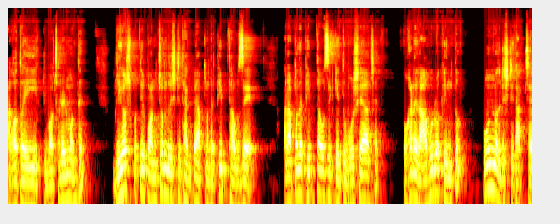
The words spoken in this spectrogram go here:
আগত এই একটি বছরের মধ্যে বৃহস্পতির পঞ্চম দৃষ্টি থাকবে আপনাদের ফিফথ হাউসে আর আপনাদের ফিফথ হাউসে কেতু বসে আছে, ওখানে রাহুরও কিন্তু পূর্ণ দৃষ্টি থাকছে।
